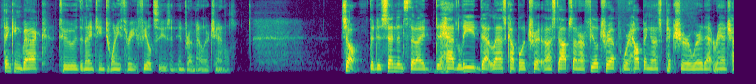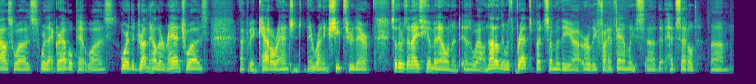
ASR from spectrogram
thinking back to the 1923 field season in Drumheller channels. So, the descendants that I had lead that last couple of tri- uh, stops on our field trip were helping us picture where that ranch house was, where that gravel pit was, where the Drumheller Ranch was, a big cattle ranch, and they're running sheep through there. So there was a nice human element as well, not only with Bretz, but some of the uh, early fi- families uh, that had settled um,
